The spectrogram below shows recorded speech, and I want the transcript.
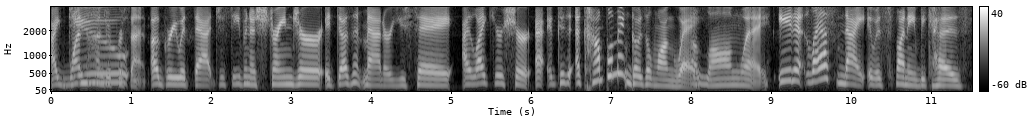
I do 100%. agree with that. Just even a stranger, it doesn't matter. You say, I like your shirt. Because a compliment goes a long way. A long way. You know, last night it was funny because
